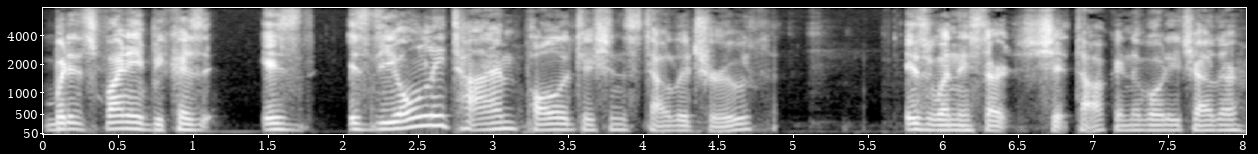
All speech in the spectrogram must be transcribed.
But it's funny because is is the only time politicians tell the truth is when they start shit talking about each other.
